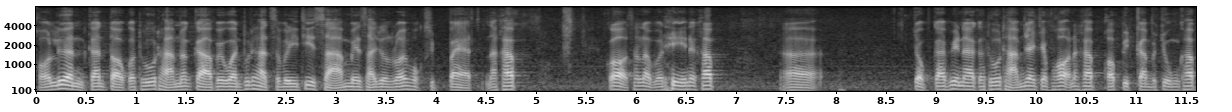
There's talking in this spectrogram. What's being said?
ขอเลื่อนการตอบกระทู้ถามดังกล่าวไปวันพฤหัสบดีที่ 3 เมษายน 168 นะครับ ก็สำหรับวันนี้นะครับจบการพิจารณากระทู้ถามแยกเฉพาะนะครับ ขอปิดการประชุมครับ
